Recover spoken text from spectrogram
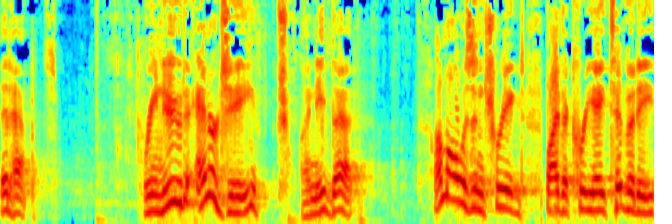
It happens. Renewed energy. I need that. I'm always intrigued by the creativity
